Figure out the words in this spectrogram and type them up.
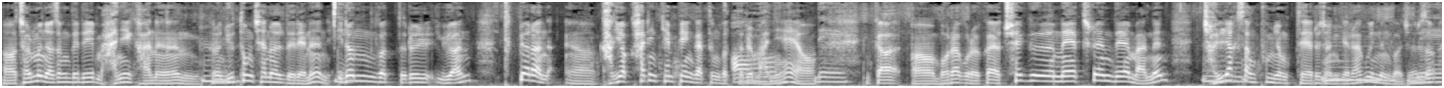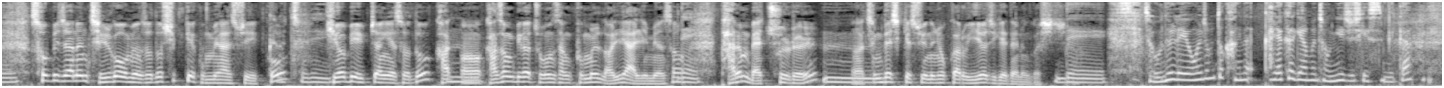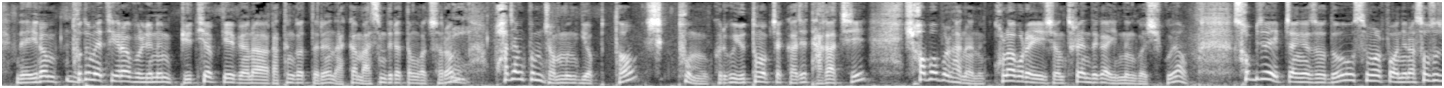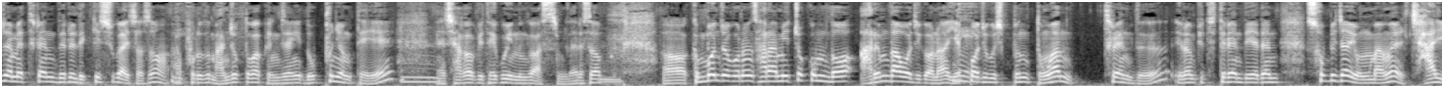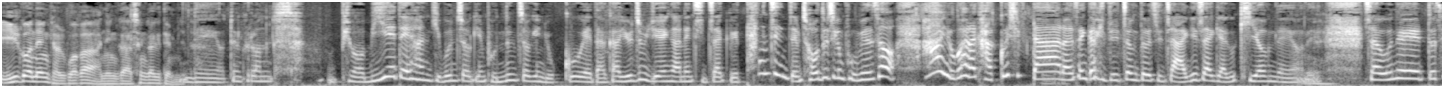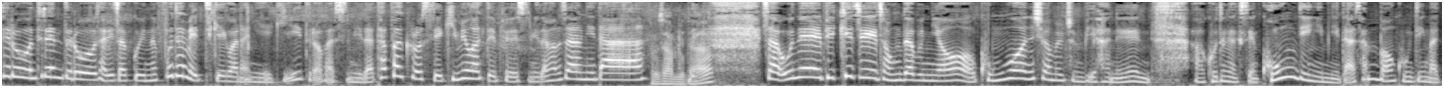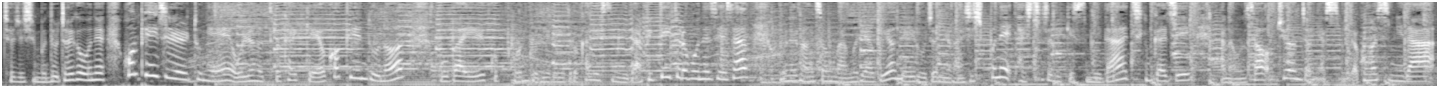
어, 젊은 여성들이 많이 가는 그런 유통 채널들에는 네. 이런 것들을 위한 특별한 어, 가격 할인 캠페인 같은 것들을 어, 많이 해요. 네. 그러니까 어, 뭐라 그럴까요? 최근의 트렌드에 맞는 전략 상품 형태로 전개를 하고 있는 거죠. 그래서 네. 소비자는 즐거우면서도 쉽게 구매할 수 있고 그렇죠, 네. 기업의 입장에서도 가, 어, 가성비가 좋은 상품을 널리 알리면서 네. 다른 매출을 어, 증대시킬 수 있는 효과로 이어지게 되는 것이죠. 네. 자, 오늘 내용을 좀더 간략하게 한번 정리해 주시겠습니까? 네, 이런 푸드매틱이라고 불리는 뷰티 업계의 변화 같은 것들은 아까 말씀드렸던 것처럼 네. 화장품 전문 기업부터 식품 그리고 유통업체까지 다 같이 협업을 하는 콜라보레이션 트렌드가 있는 것이고요. 소비자 입장에서 도 small fun이나 소소잼의 트렌드를 느낄 수가 있어서 네. 앞으로도 만족도가 굉장히 높은 형태의 음. 네, 작업이 되고 있는 것 같습니다. 그래서 어, 근본적으로는 사람이 조금 더 아름다워지거나 네. 예뻐지고 싶은 동안 트렌드 이런 뷰티 트렌드에 대한 소비자 욕망을 잘 읽어낸 결과가 아닌가 생각이 됩니다. 네, 어떤 그런 벼- 미에 대한 기본적인 본능적인 욕구에다가 요즘 유행하는 진짜 그 탕진잼. 저도 지금 보면서 아, 요거 하나 갖고 싶다라는 생각이 들 정도로 진짜 아기자기하고 귀엽네요. 네. 자, 오늘 또 새로운 트렌드로 자리 잡고 있는 foodmetic에 관한 얘기 들어봤습니다. 타파크로스의 김용학 대표였습니다. 감사합니다. 감사합니다. 자, 오늘 빅퀴즈 정답은요. 공무원 시험을 준비하는 아, 고등학생 공딩입니다. 3번 공딩 맞춰주신 분들 저희가 오늘 홈페이지를 통해 올려놓도록 할게요. 커피앤도넛 모바일 쿠폰 보내드리도록 하겠습니다. 빅데이터로 보는 세상 오늘 방송 마무리하고요. 내일 오전 11시 10분에 다시 찾아뵙겠습니다. 지금까지 아나운서 최현정이었습니다. 고맙습니다.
